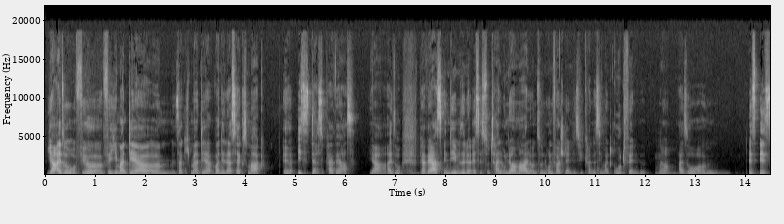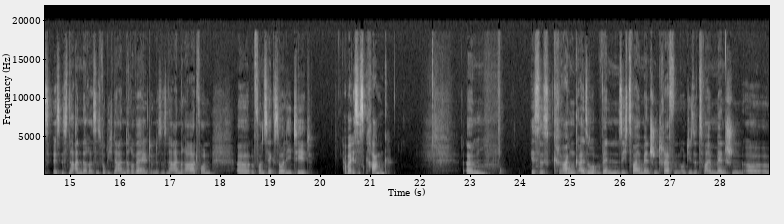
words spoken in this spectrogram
Ja, also für, für jemand, der, ähm, sag ich mal, der Vanilla-Sex mag, äh, ist das pervers. Ja, mhm. also pervers in dem Sinne, es ist total unnormal und so ein Unverständnis, wie kann das jemand gut finden? Ne? Mhm. Ne? Also ähm, es ist, es ist eine andere, es ist wirklich eine andere Welt und es ist eine andere Art von, äh, von Sexualität. Aber ist es krank? Ähm, ist es krank? Also wenn sich zwei Menschen treffen und diese zwei Menschen äh,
